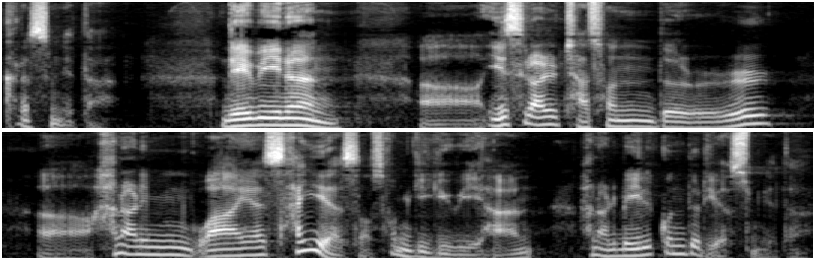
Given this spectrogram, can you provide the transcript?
그렇습니다. 레위는 어, 이스라엘 자손들을 어, 하나님과의 사이에서 섬기기 위한 하나님의 일꾼들이었습니다.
